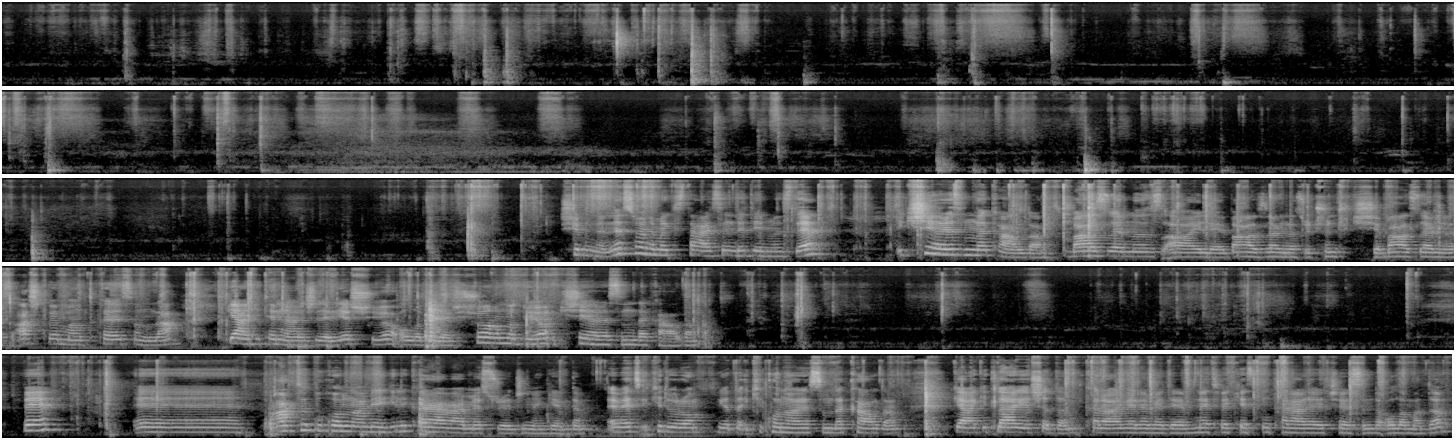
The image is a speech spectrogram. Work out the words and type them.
Şimdi ne söylemek istersin dediğimizde iki şey arasında kaldım. Bazılarınız aile, bazılarınız üçüncü kişi, bazılarınız aşk ve mantık arasında gel git enerjileri yaşıyor olabilir. Şu anda diyor iki şey arasında kaldım. Ve eee, artık bu konularla ilgili karar verme sürecine girdim. Evet iki durum ya da iki konu arasında kaldım. Gelgitler yaşadım, karar veremedim, net ve keskin kararlar içerisinde olamadım.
